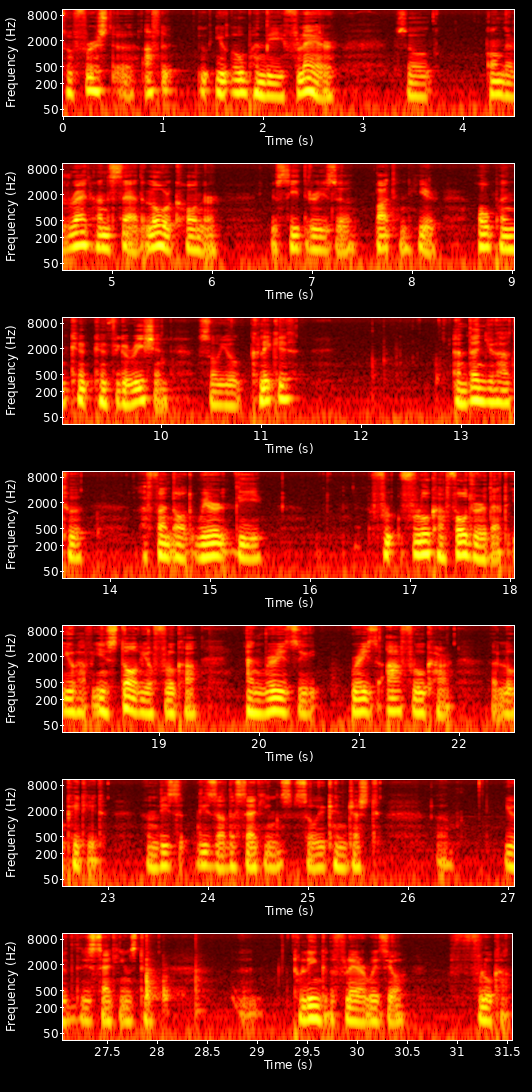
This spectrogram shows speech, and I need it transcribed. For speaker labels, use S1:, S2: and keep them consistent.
S1: So first, uh, after you open the Flair, so on the right hand side lower corner, you see there is a button here, Open Configuration. So you click it, and then you have to uh, find out where the Fluka folder that you have installed your Fluka, and where is the where is our uh, located. And these these are the settings. So you can just uh, use these settings to to link the Flair with your Fluka.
